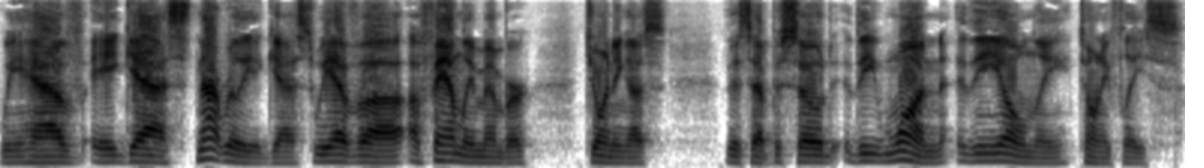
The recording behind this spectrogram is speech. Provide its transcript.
We have a guest, not really a guest, we have a, a family member joining us this episode. The one, the only Tony Fleecs.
